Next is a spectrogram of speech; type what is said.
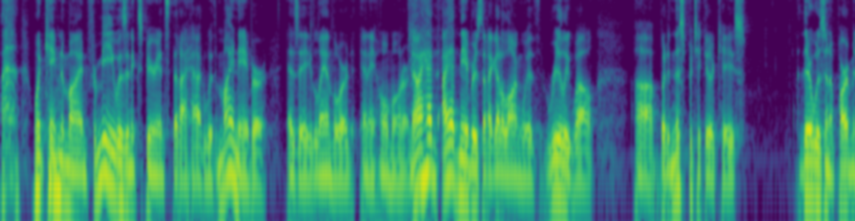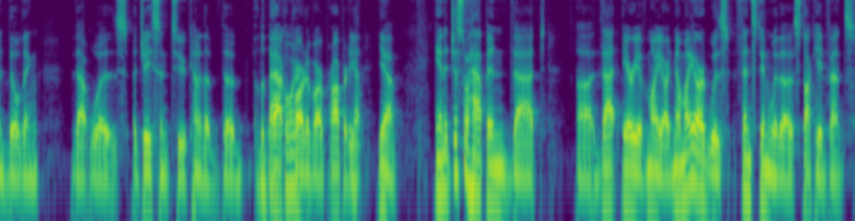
what came to mind for me was an experience that I had with my neighbor as a landlord and a homeowner. Now I had I had neighbors that I got along with really well, uh, but in this particular case, there was an apartment building that was adjacent to kind of the the, Oh, the back corner? part of our property. Yep. Yeah, and it just so happened that uh, that area of my yard. Now my yard was fenced in with a stockade fence.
